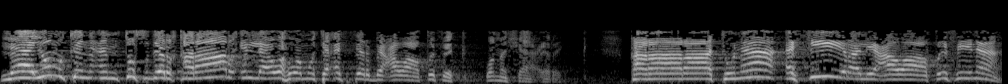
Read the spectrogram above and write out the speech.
لا يمكن أن تصدر قرار إلا وهو متأثر بعواطفك ومشاعرك. قراراتنا اسيره لعواطفنا.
